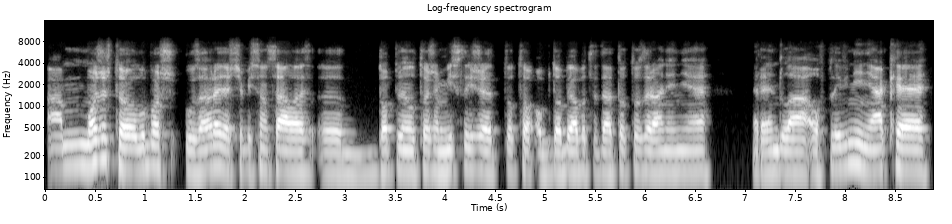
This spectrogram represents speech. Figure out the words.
A môžeš to, Luboš, uzavrieť? Ešte by som sa ale e, doplnil to, že myslíš, že toto obdobie, alebo teda toto zranenie Rendla ovplyvní nejaké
